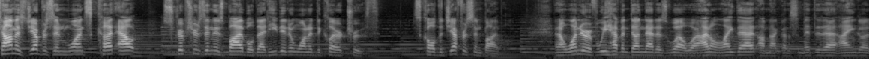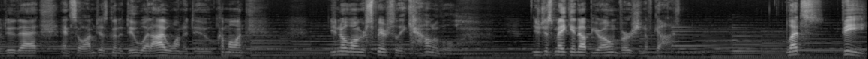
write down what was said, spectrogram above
Thomas Jefferson once cut out scriptures in his Bible that he didn't want to declare truth. It's called the Jefferson Bible. And I wonder if we haven't done that as well, Well, I don't like that, I'm not going to submit to that, I ain't going to do that, and so I'm just going to do what I want to do. Come on. You're no longer spiritually accountable. You're just making up your own version of God. Let's be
